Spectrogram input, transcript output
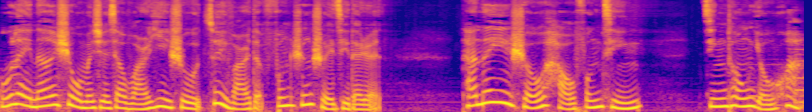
吴磊呢，是我们学校玩艺术最玩的风生水起的人，弹得一手好风琴，精通油画。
